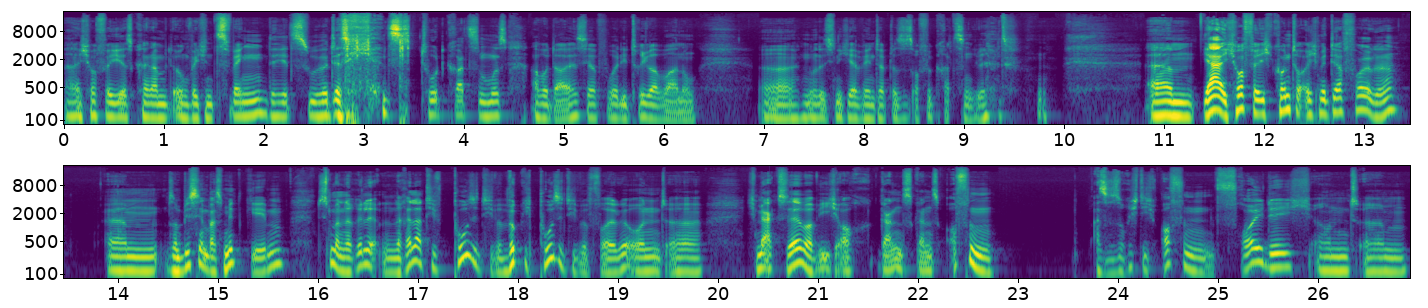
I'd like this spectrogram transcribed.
Äh, ich hoffe, hier ist keiner mit irgendwelchen Zwängen, der jetzt zuhört, der sich jetzt totkratzen muss. Aber da ist ja vorher die Triggerwarnung. Äh, nur, dass ich nicht erwähnt habe, dass es auch für Kratzen gilt. ähm, ja, ich hoffe, ich konnte euch mit der Folge ähm, so ein bisschen was mitgeben. Das ist mal eine, eine relativ positive, wirklich positive Folge. Und äh, ich merke selber, wie ich auch ganz, ganz offen also so richtig offen, freudig und ähm,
